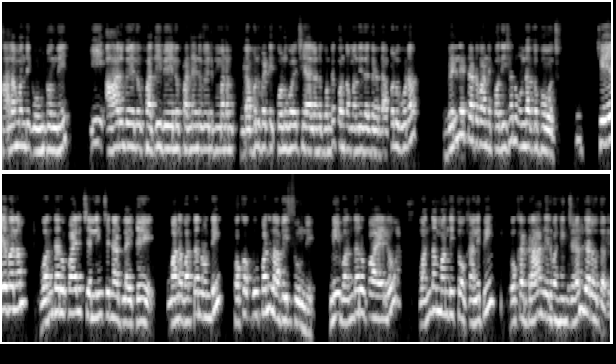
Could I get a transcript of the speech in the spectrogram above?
చాలా మందికి ఉంటుంది. ఈ ఆరు వేలు పది వేలు పన్నెండు వేలు మనం డబ్బులు పెట్టి కొనుగోలు చేయాలనుకుంటే కొంతమంది దగ్గర డబ్బులు కూడా వెళ్ళేటటువంటి పొజిషన్ ఉండకపోవచ్చు. కేవలం వంద రూపాయలు చెల్లించినట్లయితే మన వద్ద నుండి ఒక కూపన్ లభిస్తుంది. మీ వంద రూపాయలు వంద మందితో కలిపి ఒక డ్రా నిర్వహించడం జరుగుతుంది.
